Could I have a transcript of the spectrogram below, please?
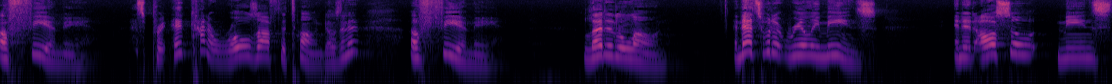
Aphiemi. That's pretty, it kind of rolls off the tongue, doesn't it? Aphiemi. Let it alone. And that's what it really means. And it also means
